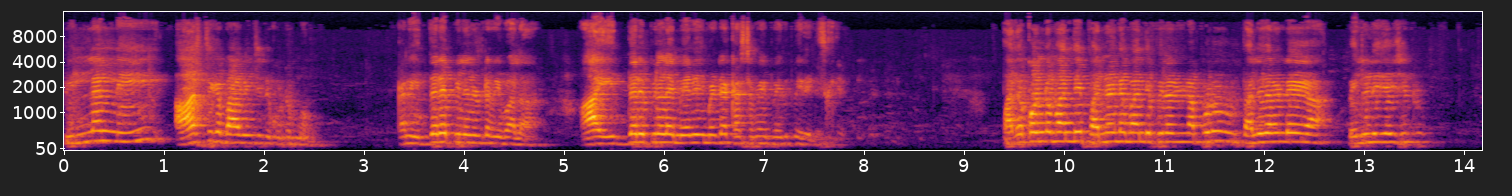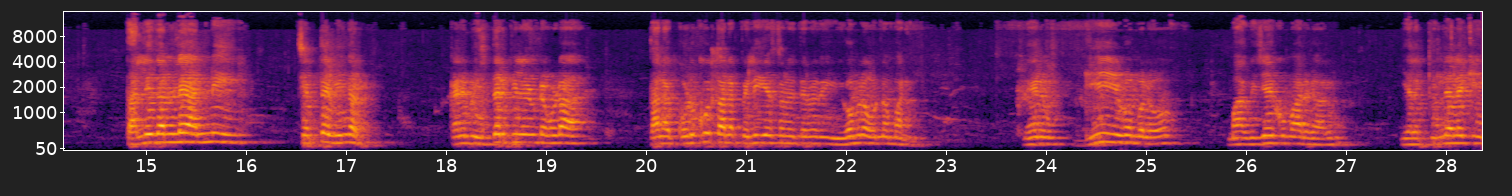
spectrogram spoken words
పిల్లల్ని ఆస్తిగా భావించింది కుటుంబం. కానీ ఇద్దరే పిల్లలు ఉంటారు ఇవాళ. ఆ ఇద్దరు పిల్లల మేనేజ్మెంటే కష్టమైపోయింది పేరెంట్స్కి. పదకొండు మంది పన్నెండు మంది పిల్లలు ఉన్నప్పుడు తల్లిదండ్రులే పెళ్ళిళ్ళు చేసిండ్రు. తల్లిదండ్రులే అన్నీ చెప్తే విన్నారు. కానీ ఇప్పుడు ఇద్దరు పిల్లలు ఉంటే కూడా తన కొడుకు తన పెళ్ళి చేస్తున్న తెలియదు యుగంలో ఉన్నాం మనం నేను ఈ యుగంలో మా విజయ్ కుమార్ గారు ఇలా పిల్లలకి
